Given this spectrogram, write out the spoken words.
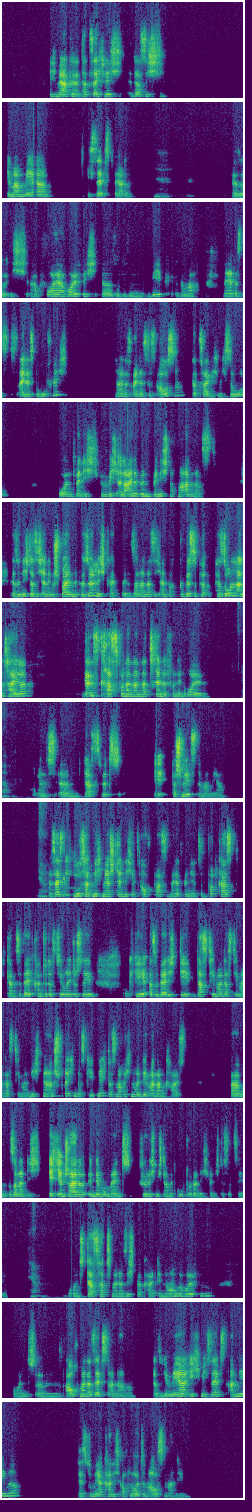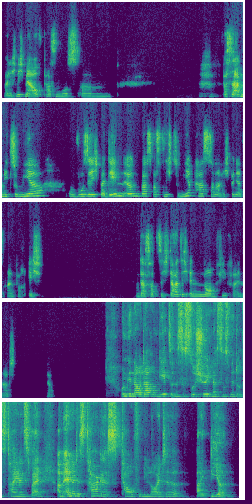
ich merke tatsächlich, dass ich immer mehr ich selbst werde. Mhm. Also ich habe vorher häufig äh, so diesen Weg gemacht, naja, das ist, das eine ist beruflich, ne, das eine ist das Außen, da zeige ich mich so. Und wenn ich für mich alleine bin, bin ich nochmal anders. Also nicht, dass ich eine gespaltene Persönlichkeit bin, sondern dass ich einfach gewisse per Personenanteile ganz krass voneinander trenne von den Rollen. Ja. Und ähm, das wird äh, verschmilzt immer mehr. Ja. Das heißt, ich muss halt nicht mehr ständig jetzt aufpassen, wenn jetzt bin ich jetzt im Podcast, ganze Welt könnte das theoretisch sehen. Okay, also werde ich das Thema, das Thema, das Thema nicht mehr ansprechen. Das geht nicht. Das mache ich nur in dem anderen Kreis. Ähm, sondern ich, ich entscheide in dem Moment, fühle ich mich damit gut oder nicht, wenn ich das erzähle. Ja. Und das hat meiner Sichtbarkeit enorm geholfen und ähm, auch meiner Selbstannahme. Also je mehr ich mich selbst annehme, desto mehr kann ich auch Leute im Außen annehmen weil ich nicht mehr aufpassen muss, ähm, was sagen die zu mir und wo sehe ich bei denen irgendwas, was nicht zu mir passt, sondern ich bin jetzt einfach ich. Und das hat sich, da hat sich enorm viel verändert. Und genau darum geht es. Und es ist so schön, dass du es mit uns teilst, weil am Ende des Tages kaufen die Leute bei dir.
